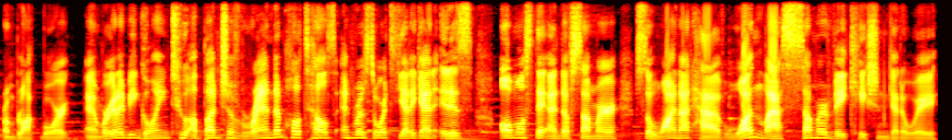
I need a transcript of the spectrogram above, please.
from Bloxburg, and we're going to be going to a bunch of random hotels and resorts yet again. It is almost the end of summer, so why not have one last summer vacation getaway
